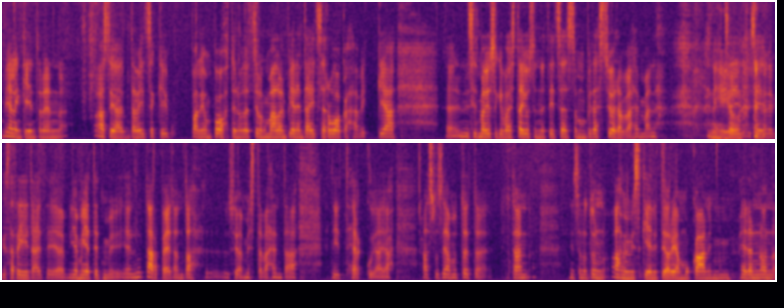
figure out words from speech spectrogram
mielenkiintoinen asia, mitä itsekin paljon pohtinut. Että silloin kun mä aloin pienentää itse ruokahävikkiä, niin sitten mä jossakin vaiheessa tajusin, että itse asiassa mun pitäisi syödä vähemmän. Niin se, ei, se ei pelkästään riitä. Et, ja, ja mietti, että tarpeetonta syömistä vähentää että niitä herkkuja ja rasvasia, mutta että tämän niin sanotun ahmimiskieniteorian mukaan niin meidän on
